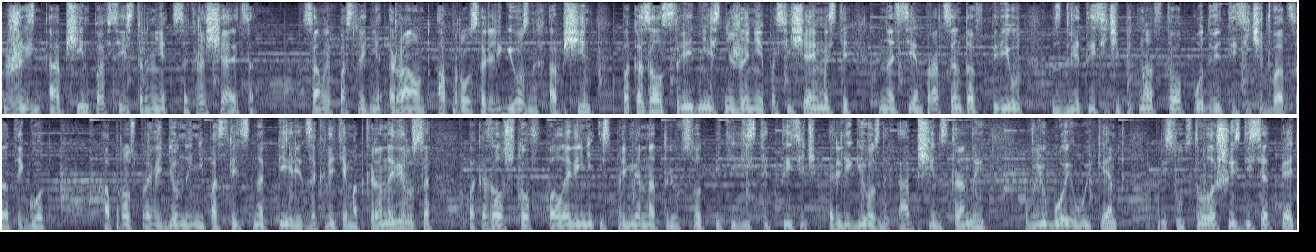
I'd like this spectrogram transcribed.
Жизнь общин по всей стране сокращается – Самый последний раунд опроса религиозных общин показал среднее снижение посещаемости на 7% в период с 2015 по 2020 год. Опрос, проведенный непосредственно перед закрытием от коронавируса, показал, что в половине из примерно 350 тысяч религиозных общин страны в любой уикенд присутствовало 65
